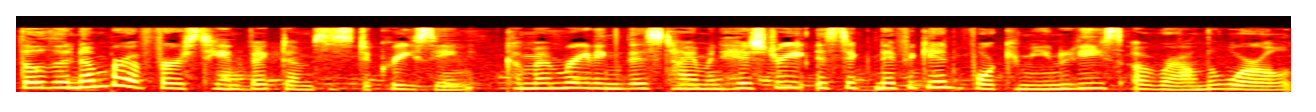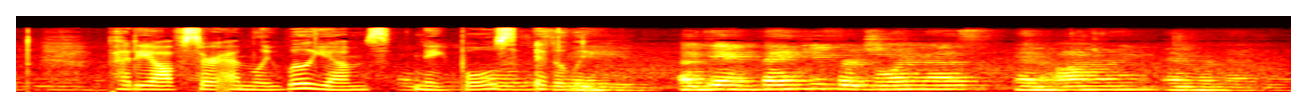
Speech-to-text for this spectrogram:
Though the number of first-hand victims is decreasing, commemorating this time in history is significant for communities around the world. Petty Officer Emily Williams, Naples, Italy. Again, thank you for joining us in honoring and remembering.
